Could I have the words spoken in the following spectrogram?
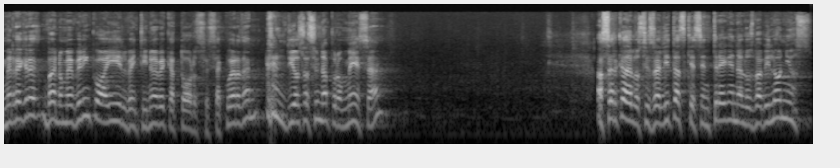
Me regreso, bueno, me brinco ahí el 29-14, ¿se acuerdan? Dios hace una promesa acerca de los israelitas que se entreguen a los babilonios.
